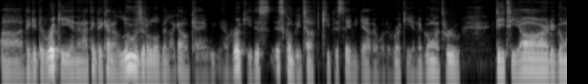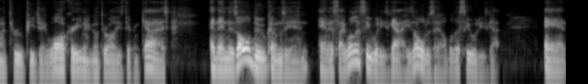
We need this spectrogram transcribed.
Uh, they get the rookie, and then I think they kind of lose it a little bit. Like, okay, we rookie. This it's going to be tough to keep this thing together with a rookie, and they're going through DTR. They're going through PJ Walker. You know, going through all these different guys. And then this old dude comes in, and it's like, well, let's see what he's got. He's old as hell, but let's see what he's got and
